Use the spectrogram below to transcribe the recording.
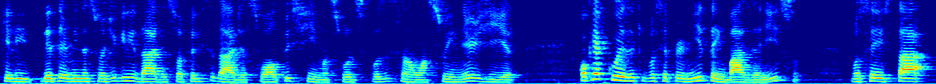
que ele determine a sua dignidade, a sua felicidade, a sua autoestima, a sua disposição, a sua energia. Qualquer coisa que você permita em base a isso, você está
